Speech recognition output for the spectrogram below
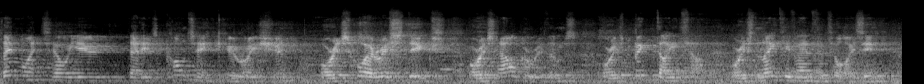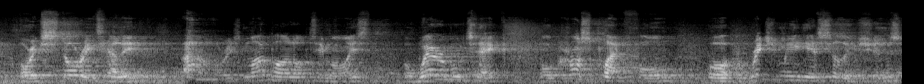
they might tell you that it's content curation, or it's heuristics, or it's algorithms, or it's big data, or it's native advertising, or it's storytelling, or it's mobile optimized, or wearable tech, or cross-platform, or rich media solutions,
